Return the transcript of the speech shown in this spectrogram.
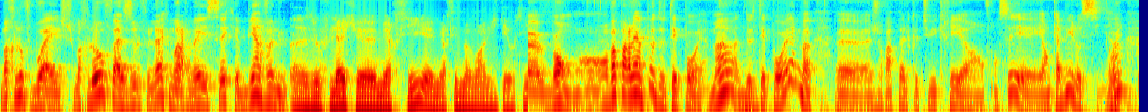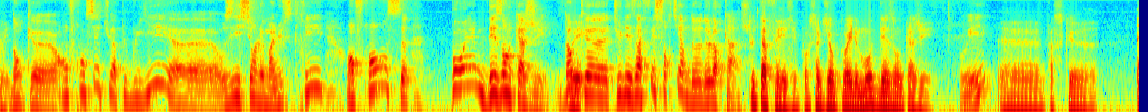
Makhlouf Bouaïch. Makhlouf Zulflek, bienvenue. Zulflek, merci et merci de m'avoir invité aussi. Euh, bon, on va parler un peu de tes poèmes. Hein, de tes poèmes, euh, je rappelle que tu écris en français et en kabyle aussi. Hein. Donc en français, tu as publié aux éditions Le Manuscrit en France poèmes désencagés. Donc euh, tu les as fait sortir de, leur cage. Tout à fait, c'est pour ça que j'ai employé le mot désencagé. Oui. Euh, parce que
